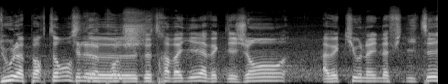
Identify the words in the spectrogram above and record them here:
D'où l'importance de, travailler avec des gens avec qui on a une affinité.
